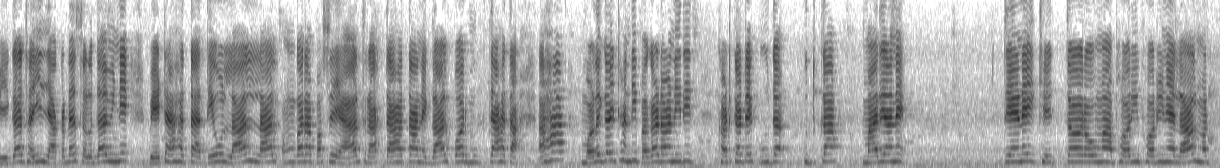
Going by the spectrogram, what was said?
ભેગા થઈ લાકડા સળગાવીને બેઠા હતા. તેઓ લાલ લાલ અંગારા પાસે હાથ રાખતા હતા અને ગાલ પર મૂકતા હતા. આહા, મળી ગઈ ઠંડી પગાડવાની રીત. ખટખટે કૂદા, કૂદકા માર્યા ને તેણે ખેતરોમાં ફરી ફરીને લાલ મટ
